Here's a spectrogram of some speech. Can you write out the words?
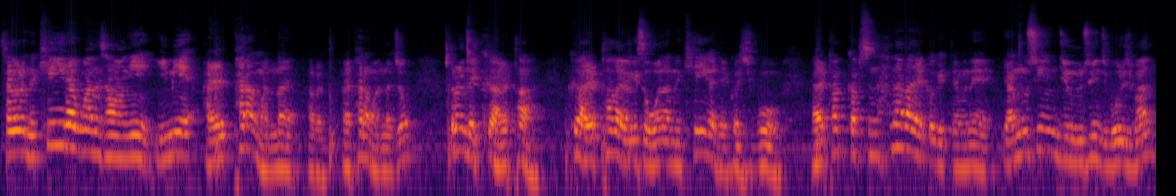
자 그런데 k라고 하는 상황이 이미 알파랑 만나요. 아, 알파랑 만나죠. 그런데 그 알파 그 알파가 여기서 원하는 k가 될 것이고 알파 값은 하나가 될 거기 때문에 양수인지 음수인지 모르지만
